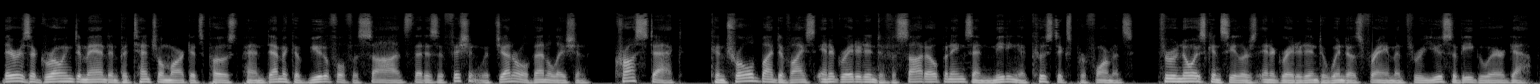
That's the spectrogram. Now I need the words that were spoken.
There is a growing demand in potential markets post pandemic of beautiful facades that is efficient with general ventilation, cross stacked, controlled by device integrated into facade openings and meeting acoustics performance, through noise concealers integrated into windows frame and through use of EGU air gap.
